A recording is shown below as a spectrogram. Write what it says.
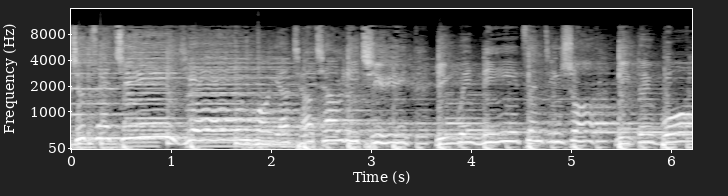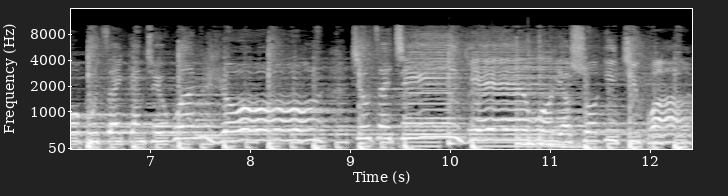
就在今夜，我要悄悄离去，因为你曾经说你对我不再感觉温柔。就在今夜，我要说一句话，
